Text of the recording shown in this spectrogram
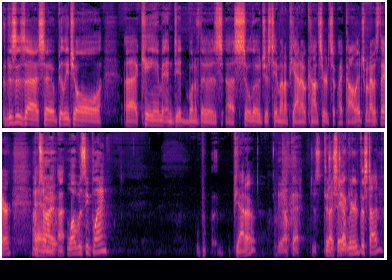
this is uh, so Billy Joel uh, came and did one of those uh, solo, just him on a piano concerts at my college when I was there. I'm And, sorry. uh, what was he playing? piano. Yeah, okay. Just Did I say checking. it weird this time?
